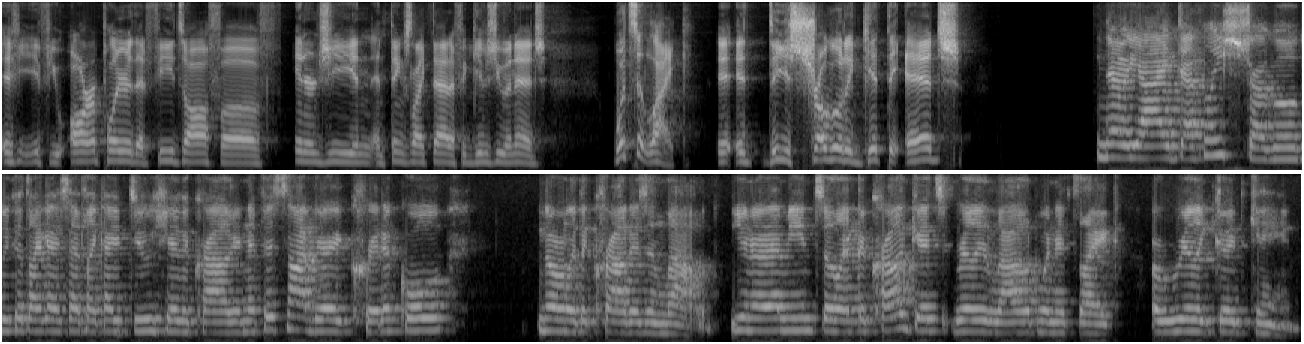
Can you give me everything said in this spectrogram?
if, if you are a player that feeds off of energy and, and things like that? If it gives you an edge, what's it like? It, it, do you struggle to get the edge? No, yeah, I definitely struggle because, like I said, like I do hear the crowd, and if it's not very critical, normally the crowd isn't loud. You know what I mean? So, like, the crowd gets really loud when it's like a really good game.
